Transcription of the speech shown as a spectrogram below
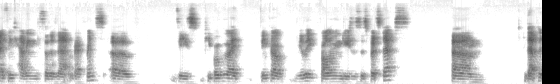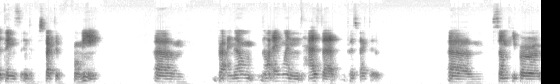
I think having sort of that reference of these people who I think are really following Jesus' footsteps, um, that put things into perspective for me. Um, but I know not everyone has that perspective. Um, some people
